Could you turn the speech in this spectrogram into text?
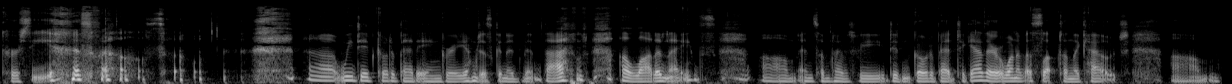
cursy as well. So. Uh, we did go to bed angry. I'm just going to admit that a lot of nights. Um, and sometimes we didn't go to bed together. One of us slept on the couch. Um,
